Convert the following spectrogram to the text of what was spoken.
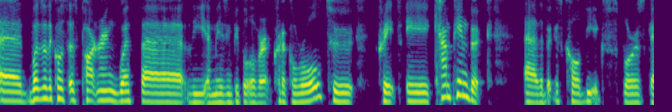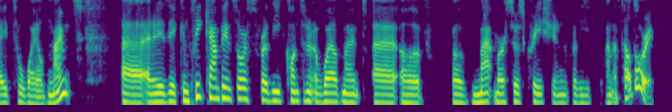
uh, Wizard of the Coast is partnering with uh, the amazing people over at Critical Role to create a campaign book. Uh, the book is called The Explorer's Guide to Wildemount, uh, and it is a complete campaign source for the continent of Wildemount uh, of of Matt Mercer's creation for the planet of Tal'Dorei.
